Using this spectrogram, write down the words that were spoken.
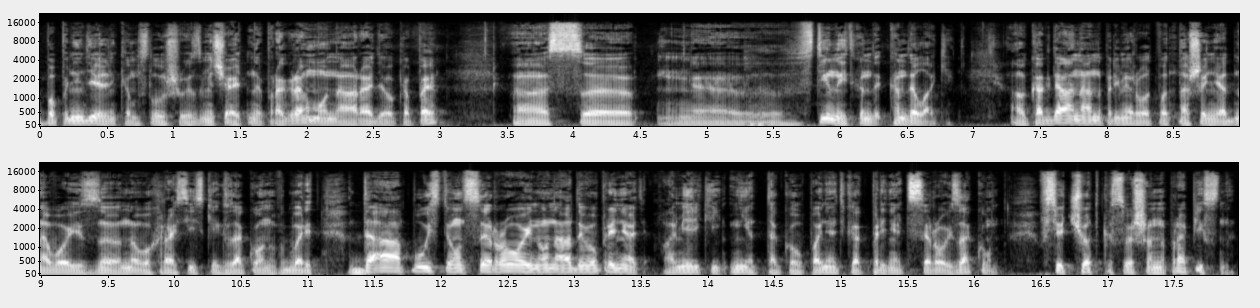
по понедельникам слушаю замечательную программу на радио КП э, с, э, с Тиной Канделаки. Когда она, например, вот в отношении одного из новых российских законов говорит, да, пусть он сырой, но надо его принять. В Америке нет такого понятия, как принять сырой закон. Все четко совершенно прописано.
